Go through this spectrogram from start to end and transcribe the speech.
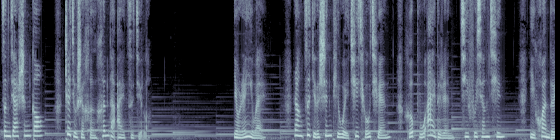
增加身高，这就是狠狠的爱自己了。有人以为，让自己的身体委曲求全，和不爱的人肌肤相亲，以换得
